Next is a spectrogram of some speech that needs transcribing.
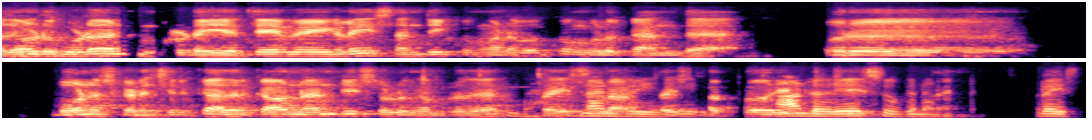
அதோடு கூட உங்களுடைய தேவைகளை சந்திக்கும் அளவுக்கு உங்களுக்கு அந்த ஒரு போனஸ் கிடைச்சிருக்கு. அதற்காக நன்றி சொல்லுங்க பிரதர் பிரைஸ் பிரைஸ்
